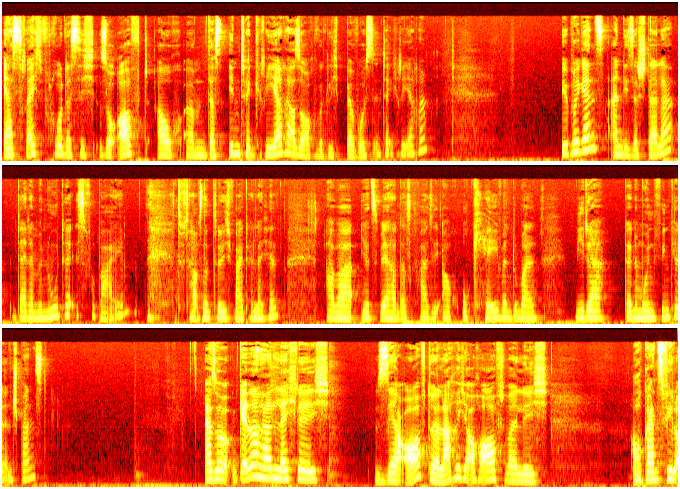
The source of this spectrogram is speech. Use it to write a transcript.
erst recht froh, dass ich so oft auch ähm, das integriere, also auch wirklich bewusst integriere. Übrigens, an dieser Stelle, deine Minute ist vorbei. Du darfst natürlich weiter lächeln, aber jetzt wäre das quasi auch okay, wenn du mal wieder deine Mundwinkel entspannst. Also generell lächle ich sehr oft oder lache ich auch oft, weil ich auch ganz viel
